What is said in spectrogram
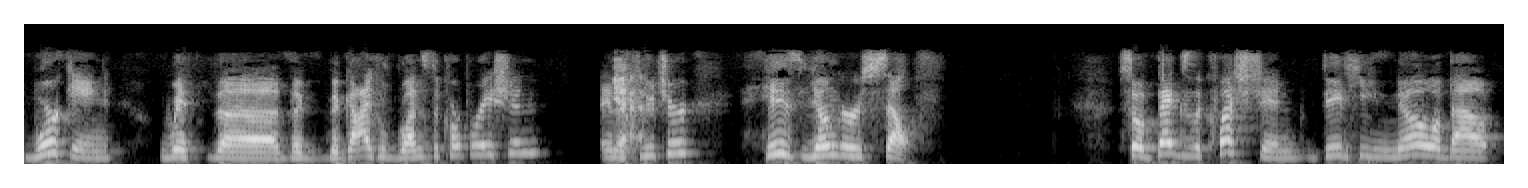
working with the the, the guy who runs the corporation in the future, his younger self. So it begs the question: Did he know about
